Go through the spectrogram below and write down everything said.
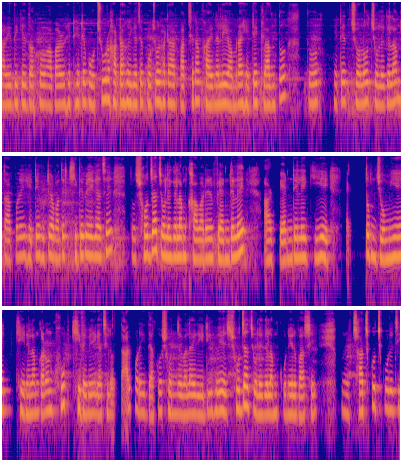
আর এদিকে দেখো আবার হেঁটে হেঁটে প্রচুর হাঁটা হয়ে গেছে, প্রচুর হাঁটা আর পারছে না। ফাইনালি আমরা হেঁটে ক্লান্ত, তো হেঁটে চলো, চলে গেলাম। তারপরে হেঁটে হেঁটে আমাদের খিদে পেয়ে গেছে। তো সোজা চলে গেলাম খাবারের প্যান্ডেলে। আর প্যান্ডেলে গিয়ে একদম জমিয়ে খেয়ে নিলাম, কারণ খুব খিদে পেয়ে গেছিল। তারপরেই দেখো সন্ধেবেলায় রেডি হয়ে সোজা চলে গেলাম কোণের বাসে সাজকোজ করেছি,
